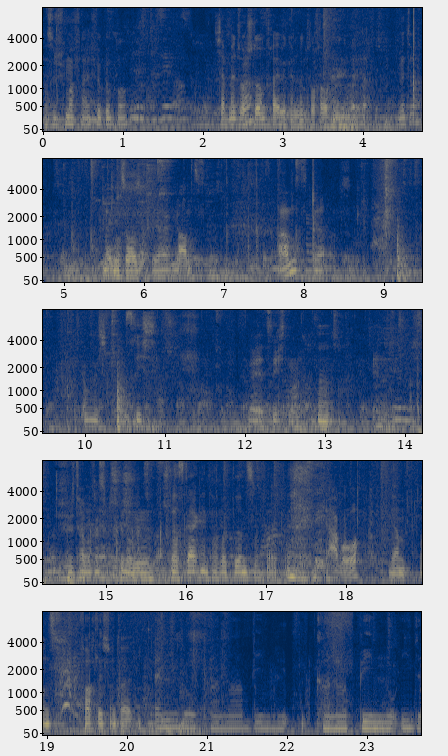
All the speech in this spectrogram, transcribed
Hast du schon mal Pfeife geraucht? Ich habe Mittwoch sturmfrei, wir können Mittwoch rauchen. Mittwoch? Bei mir zu Hause. Ja, abends. Abends? Ja. Es riecht. Ja, jetzt riecht man. Ja. Wie viel Tabak hast du mitgenommen? Da ist gar kein Tabak drin zur Pfeife. Jago. Wir haben uns fachlich unterhalten. Endokannabinoide.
